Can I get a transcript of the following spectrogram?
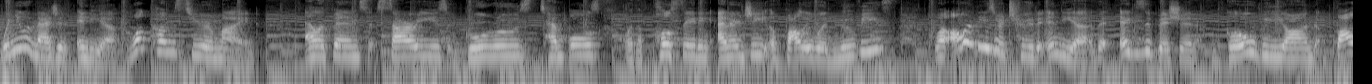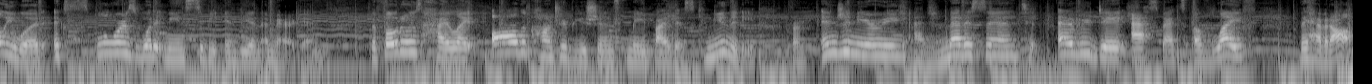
When you imagine India, what comes to your mind? Elephants, saris, gurus, temples, or the pulsating energy of Bollywood movies? While all of these are true to India, the exhibition Go Beyond Bollywood explores what it means to be Indian American. The photos highlight all the contributions made by this community, from engineering and medicine to everyday aspects of life, they have it all.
